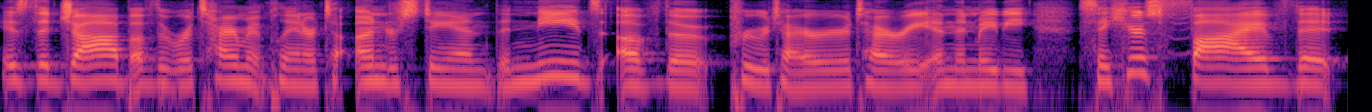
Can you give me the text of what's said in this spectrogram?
is the job of the retirement planner to understand the needs of the pre-retiree retiree, and then maybe say, here's five that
